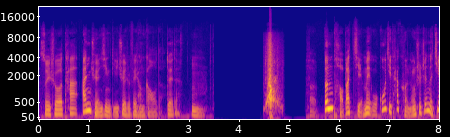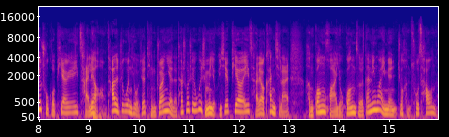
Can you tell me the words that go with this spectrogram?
所以说它安全性的确是非常高的。对的，嗯。呃，奔跑吧姐妹，我估计她可能是真的接触过 PLA 材料啊。她的这个问题我觉得挺专业的。她说这个为什么有一些 PLA 材料看起来很光滑有光泽，但另外一面就很粗糙呢？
